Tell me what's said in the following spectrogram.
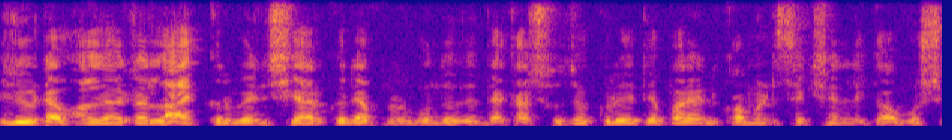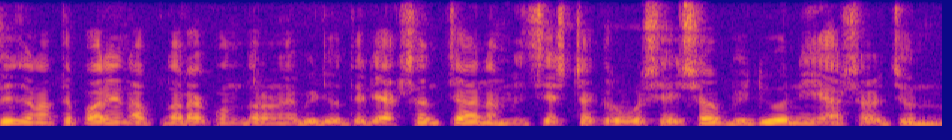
ভিডিওটা ভালো লাগলে লাইক করবেন শেয়ার করে আপনার বন্ধুদের দেখার সুযোগ করে দিতে পারেন। কমেন্ট সেকশন লিখে অবশ্যই জানাতে পারেন আপনারা কোন ধরনের ভিডিওতে রিয়াকশন চান। আমি চেষ্টা করব সেই সব ভিডিও নিয়ে আসার জন্য।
